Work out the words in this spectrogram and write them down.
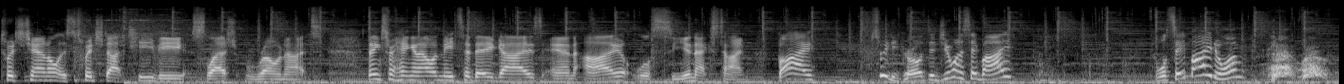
Twitch channel is twitch.tv slash Roenut. Thanks for hanging out with me today, guys, and I will see you next time. Bye. Sweetie girl, did you want to say bye? We'll say bye to him.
